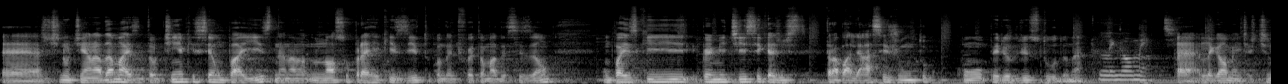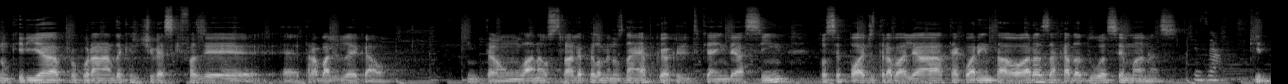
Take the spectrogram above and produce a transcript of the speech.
é, a gente não tinha nada mais. Então tinha que ser um país, né, no nosso pré-requisito, quando a gente foi tomar a decisão, um país que permitisse que a gente trabalhasse junto com o período de estudo, né? Legalmente. É, legalmente. A gente não queria procurar nada que a gente tivesse que fazer é, trabalho legal. Então, lá na Austrália, pelo menos na época, eu acredito que ainda é assim, você pode trabalhar até 40 horas a cada duas semanas. Exato. Que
